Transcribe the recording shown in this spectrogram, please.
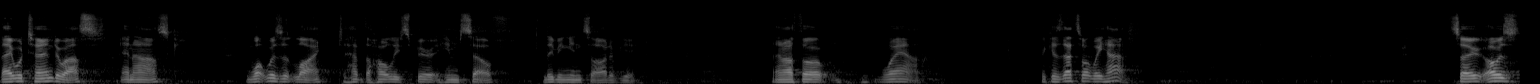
they would turn to us and ask, What was it like to have the Holy Spirit Himself living inside of you? And I thought, wow, because that's what we have. So I was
